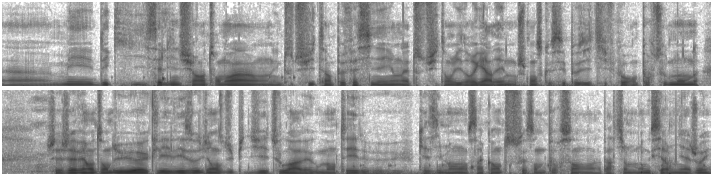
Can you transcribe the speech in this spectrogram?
euh, mais dès qu'il s'aligne sur un tournoi, on est tout de suite un peu fasciné, on a tout de suite envie de regarder. Donc, je pense que c'est positif pour, pour tout le monde. J'avais entendu euh, que les, audiences du PGA Tour avaient augmenté de quasiment 50 ou 60% à partir du moment où il s'est remis à jouer.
